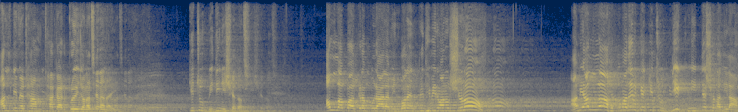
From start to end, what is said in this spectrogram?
আলটিমেটাম থাকার প্রয়োজন আছে না নাই? কিছু বিধি নিষেধ আছে। আল্লাহ পাক রব্বুল আলামিন বলেন, পৃথিবীর মানুষ, শোনো। আমি আল্লাহ তোমাদেরকে কিছু দিক নির্দেশনা দিলাম।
